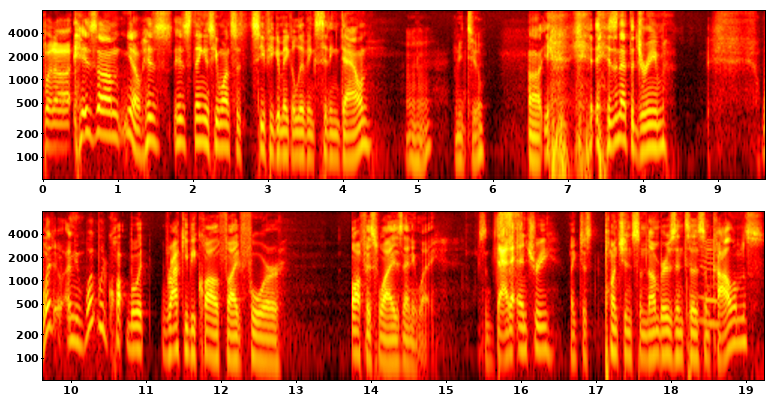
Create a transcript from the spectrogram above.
but uh, his um, you know, his his thing is he wants to see if he can make a living sitting down. Me too. Uh, yeah, isn't that the dream? What I mean, what would qua- would Rocky be qualified for, office wise anyway? Some data entry, like just punching some numbers into some columns.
